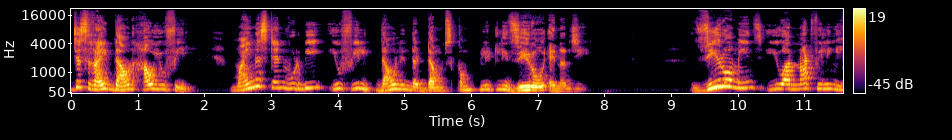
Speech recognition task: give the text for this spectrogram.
Just write down how you feel. Minus 10 would be you feel down in the dumps, completely zero energy. Zero means you are not feeling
